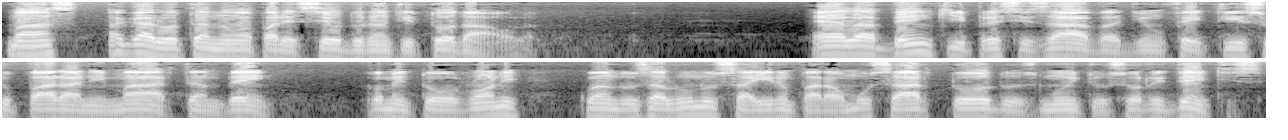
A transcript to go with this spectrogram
Mas a garota não apareceu durante toda a aula. Ela bem que precisava de um feitiço para animar também, comentou Ronnie quando os alunos saíram para almoçar, todos muito sorridentes.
